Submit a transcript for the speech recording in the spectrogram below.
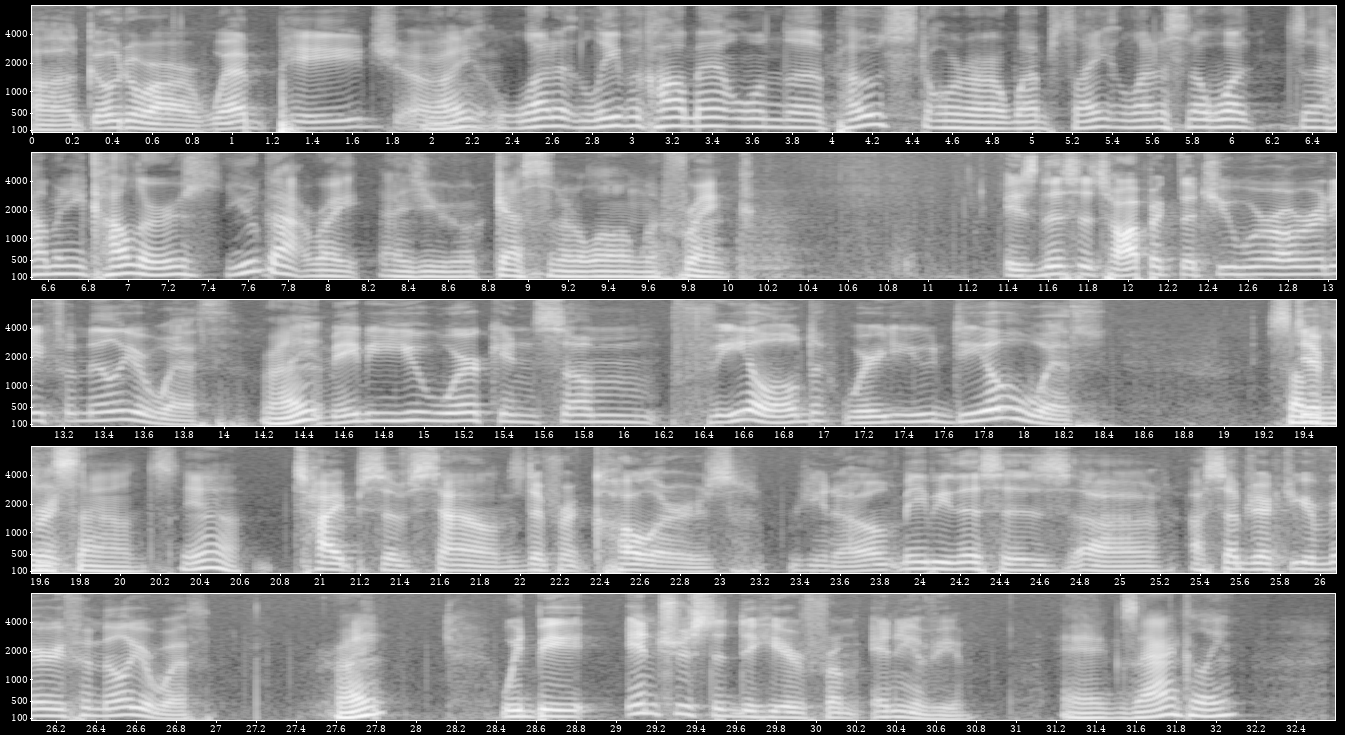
uh, go to our webpage. Uh, right? Let it leave a comment on the post on our website and let us know what uh, how many colors you got right as you were guessing along with Frank. Is this a topic that you were already familiar with? Right? Maybe you work in some field where you deal with Some different- sounds. Yeah. types of sounds, different colors. You know, maybe this is uh, a subject you're very familiar with. Right? We'd be interested to hear from any of you. Exactly.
